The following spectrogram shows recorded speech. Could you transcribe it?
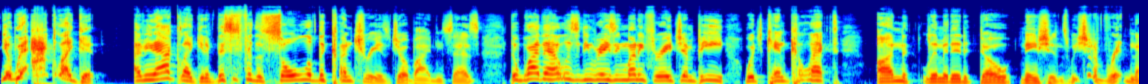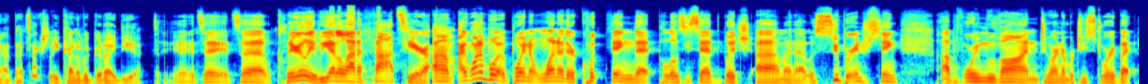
Yeah, we act like it. I mean, act like it. If this is for the soul of the country, as Joe Biden says, then why the hell isn't he raising money for HMP, which can collect unlimited donations? We should have written that. That's actually kind of a good idea. It's a good. It's a. It's a. Clearly, we got a lot of thoughts here. Um, I want to point out one other quick thing that Pelosi said, which um, I thought was super interesting. Uh, before we move on to our number two story, but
